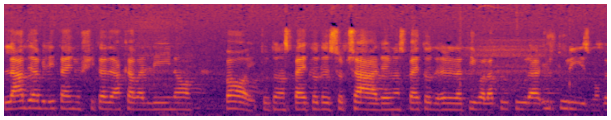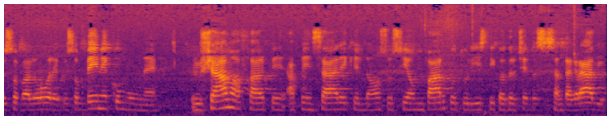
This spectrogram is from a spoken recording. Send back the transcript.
la viabilità in uscita da Cavallino, poi tutto un aspetto del sociale, un aspetto relativo alla cultura, il turismo, questo valore, questo bene comune. Riusciamo a, far, a pensare che il nostro sia un parco turistico a 360 gradi?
